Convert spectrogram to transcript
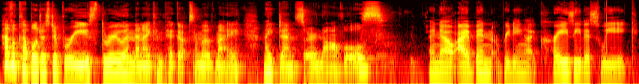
have a couple just to breeze through and then I can pick up some of my my denser novels. I know. I've been reading like crazy this week,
